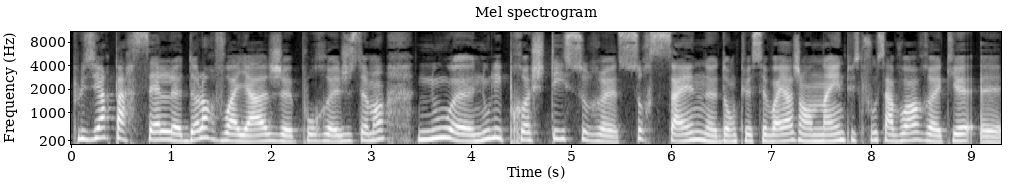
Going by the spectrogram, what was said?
plusieurs parcelles de leur voyage pour justement nous nous les projeter sur euh, sur scène. Donc ce voyage en Inde, puisqu'il faut savoir euh, que euh,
